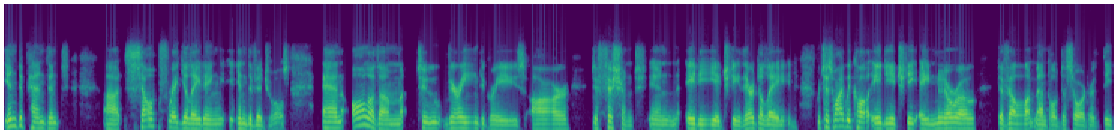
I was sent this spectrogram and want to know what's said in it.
independent, uh, self regulating individuals. And all of them, to varying degrees, are deficient in ADHD. They're delayed, which is why we call ADHD a neuro developmental disorder. The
